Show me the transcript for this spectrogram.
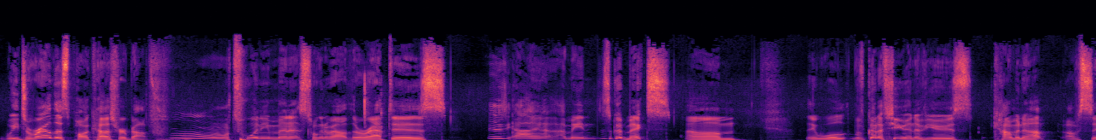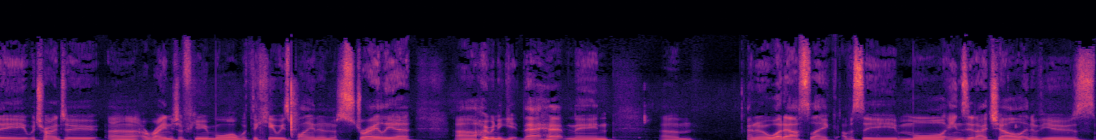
we derailed this podcast for about phew, 20 minutes talking about the Raptors. I, I mean, it's a good mix. Um, will. We've got a few interviews coming up. Obviously, we're trying to uh, arrange a few more with the Kiwis playing in Australia. Uh, hoping to get that happening. Um, I don't know what else. Like obviously more NZHL interviews.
